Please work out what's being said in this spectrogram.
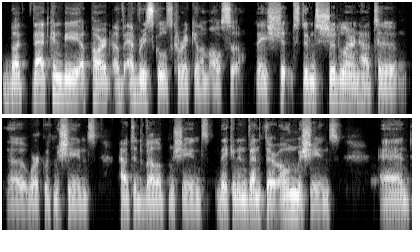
But that can be a part of every school's curriculum also. They should students should learn how to uh, work with machines, how to develop machines. They can invent their own machines, and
